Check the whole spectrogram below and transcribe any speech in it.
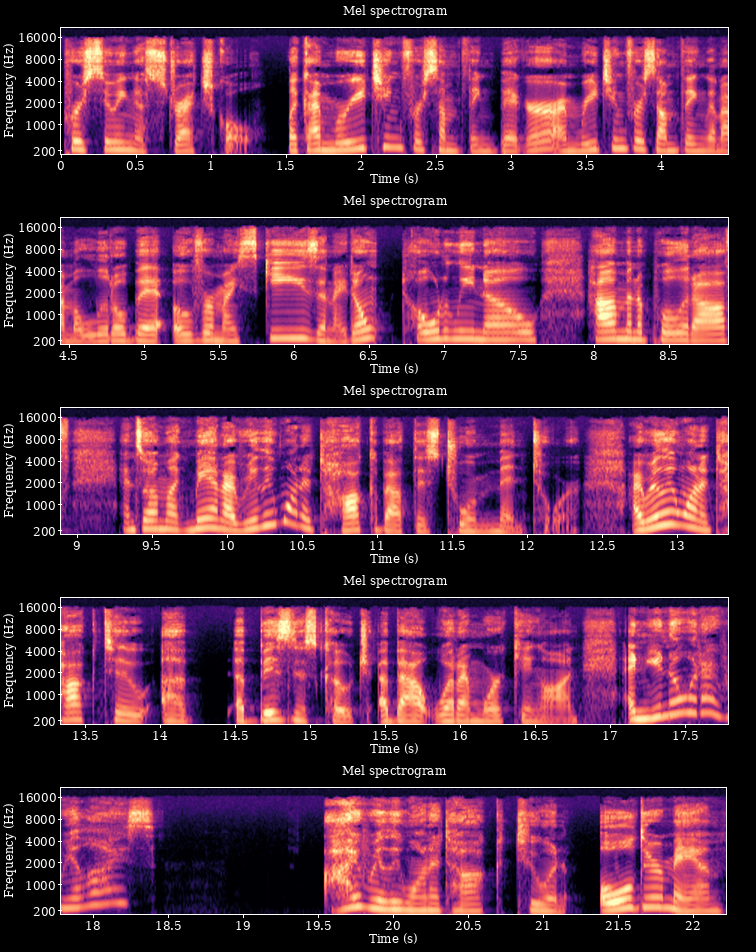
pursuing a stretch goal. Like I'm reaching for something bigger. I'm reaching for something that I'm a little bit over my skis and I don't totally know how I'm going to pull it off. And so I'm like, man, I really want to talk about this to a mentor. I really want to talk to a, a business coach about what I'm working on. And you know what I realize? I really want to talk to an older man.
